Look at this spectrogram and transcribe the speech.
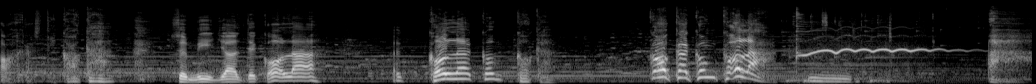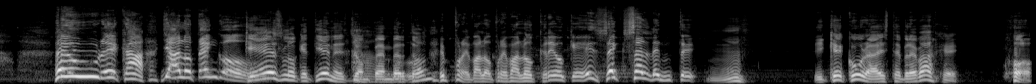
Hojas de coca, semillas de cola. Cola con coca. Coca con cola. ¡Ah! ¡Eureka! ¡Ya lo tengo! ¿Qué es lo que tienes, John Ah, Pemberton? Pruébalo, pruébalo. Creo que es excelente. ¿Y qué cura este brebaje? Oh,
